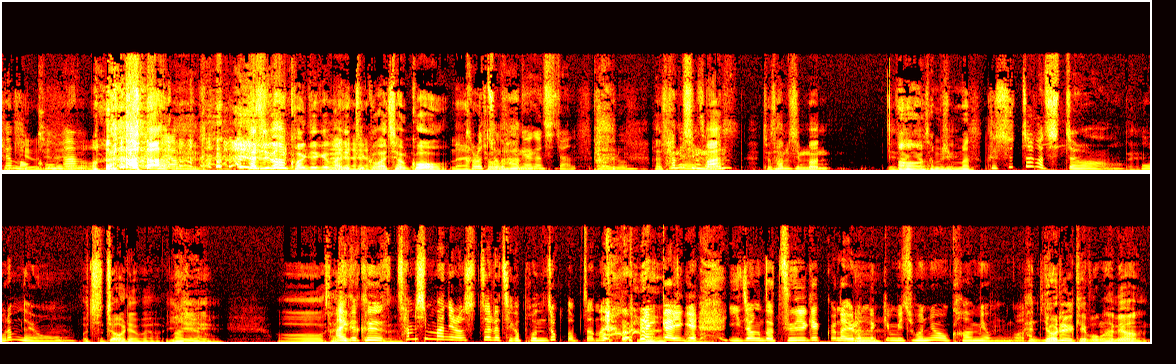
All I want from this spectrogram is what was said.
네. 말이 그냥 뭐 길어지네요. 공감- 네. 하지만 관객은 많이 네. 들것 같지 않고 네. 그렇죠. 저는 한- 관객은 진짜 별로. 한 기대하지 30만? 저 30만 예상이요. 어, 30만. 그 숫자가 진짜 네. 어렵네요. 어, 진짜 어려워요. 이게 맞아요. 어 사실 아니 그그 네. 30만이라는 숫자를 제가 본 적도 없잖아요. 그러니까 네. 이게 이 정도 들겠구나 이런 네. 느낌이 전혀 감이 없는 것 같아요. 한 열을 개봉하면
